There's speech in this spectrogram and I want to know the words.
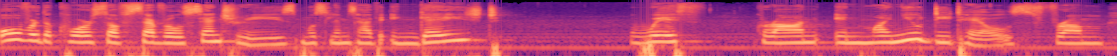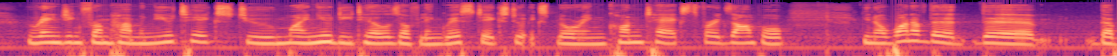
over the course of several centuries Muslims have engaged with Quran in minute details from ranging from hermeneutics to minute details of linguistics to exploring context. For example, you know, one of the the the,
